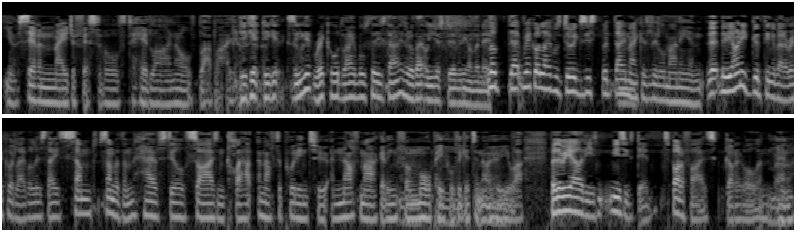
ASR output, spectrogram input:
you know seven major festivals to headline and all blah blah. Do you get do you get do you get record labels these days, or that, or you just do everything on the net? Look, that record labels do exist, but they Mm. make as little money. And the, the only good thing about a record label is they some some of them have still size and clout enough to put into enough marketing for Mm. more people to get to know who you are. But the reality is, music's dead. Spotify's got it all, and, and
